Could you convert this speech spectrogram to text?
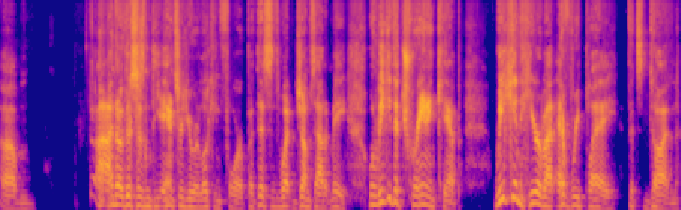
Um, I know this isn't the answer you were looking for, but this is what jumps out at me. When we get to training camp, we can hear about every play that's done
